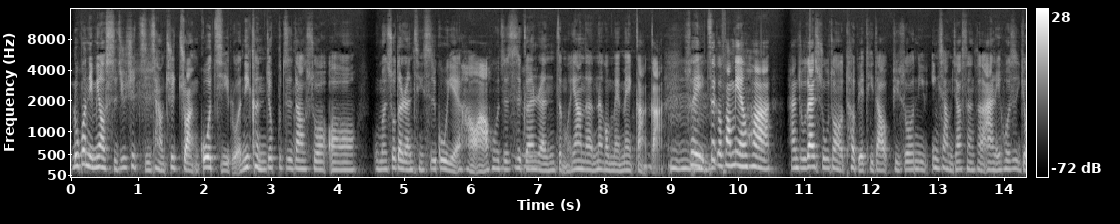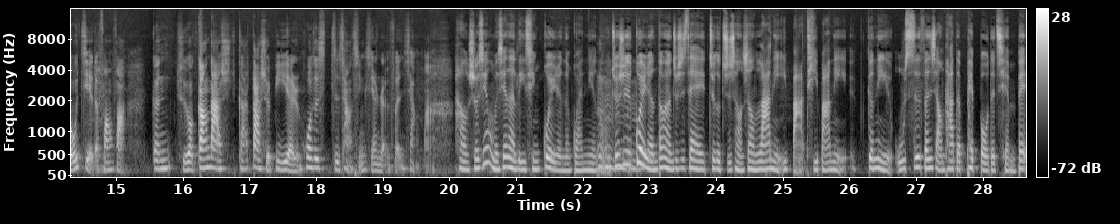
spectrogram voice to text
如果你没有实际去职场去转过几轮，你可能就不知道说哦，我们说的人情世故也好啊，或者是跟人怎么样的那个美美嘎嘎。所以，这个方面的话。韩竹在书中有特别提到，比如说你印象比较深刻的案例，或是有解的方法。跟比如说刚大学、刚大学毕业人，或是职场新鲜人分享吗？好，首先我们先来厘清贵人的观念哦，就是贵人当然就是在这个职场上拉你一把、提拔你、跟你无私分享他的 people 的前辈，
